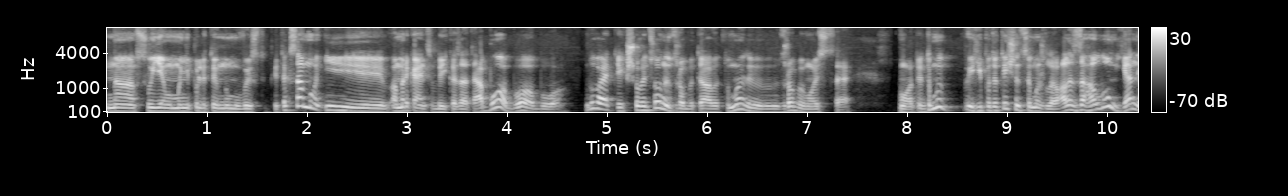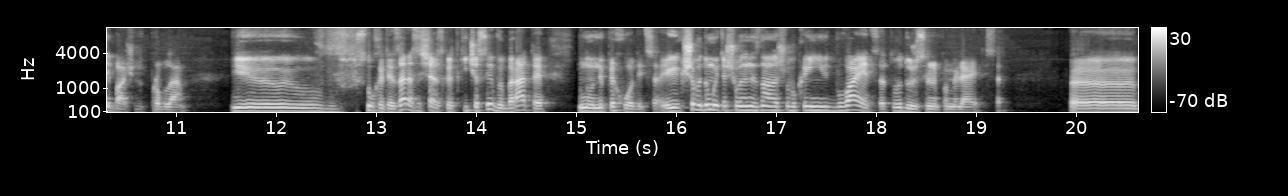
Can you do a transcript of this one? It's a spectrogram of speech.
на своєму маніпулятивному виступі, так само і американці будуть казати або, або, або. Давайте, якщо ви цього не зробите, а то ми зробимо ось це. От і тому гіпотетично це можливо. Але загалом я не бачу тут проблем. І, е, слухайте, зараз ще раз кажу, такі часи вибирати ну не приходиться. І якщо ви думаєте, що вони не знали, що в Україні відбувається, то ви дуже сильно помиляєтеся. Е,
